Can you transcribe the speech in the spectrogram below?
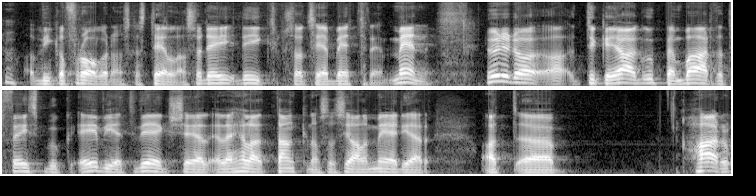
vilka frågor de ska ställa. Så det, det gick så att säga bättre. Men nu är det då, äh, tycker jag, uppenbart att Facebook är vid ett vägskäl, eller hela tanken om sociala medier, att äh, har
